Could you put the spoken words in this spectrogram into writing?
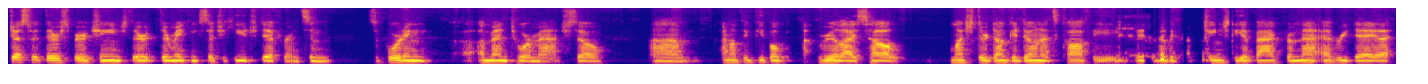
just with their spare change, they're they're making such a huge difference in supporting a mentor match. So um, I don't think people realize how much their Dunkin' Donuts coffee, the change to get back from that every day. That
